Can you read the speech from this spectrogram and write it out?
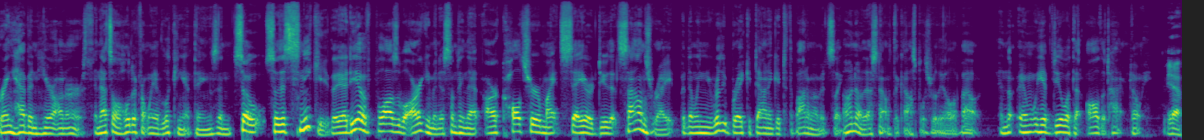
bring heaven here on earth. And that's a whole different way of looking at things. And so so that's sneaky. The idea of plausible argument is something that our culture might say or do that sounds right, but then when you really break it down and get to the bottom of it, it's like, oh no, that's not what the gospel is really all about. And, the, and we have to deal with that all the time, don't we? Yeah.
